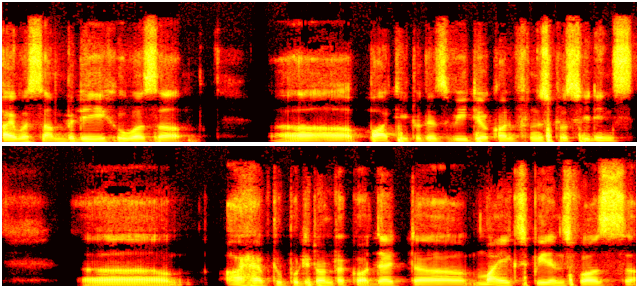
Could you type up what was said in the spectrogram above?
I was somebody who was a uh, party to this video conference proceedings, uh, I have to put it on record that uh, my experience was uh,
